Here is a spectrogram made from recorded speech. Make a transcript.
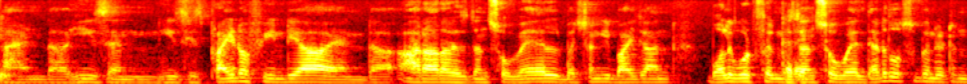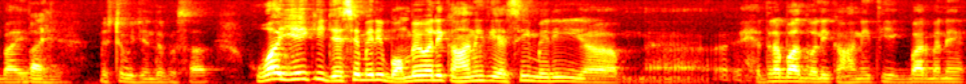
And he is an he is his pride of India and RRR is done so well Bajrangi Bhaijaan Bollywood film is done so well that is also been written by By Vijendra Prasad हुआ ये कि जैसे मेरी बॉम्बे वाली कहानी थी ऐसे ही मेरी अ, अ, हैदराबाद वाली कहानी थी। एक बार मैंने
